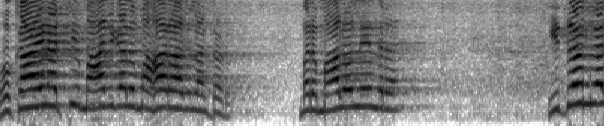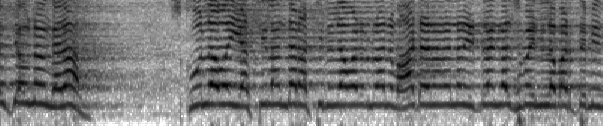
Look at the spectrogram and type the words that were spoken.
ఒక ఆయన వచ్చి మాదిగలు మహారాజులు అంటాడు. మరి మాలో లేదురా ఇద్దరం కలిసే ఉన్నాం కదా. స్కూల్లో పోయి ఎస్సీలందరూ వచ్చి నిలబడడం వాడనగానే ఇద్దరం కలిసిపోయి నిలబడితే మీ-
